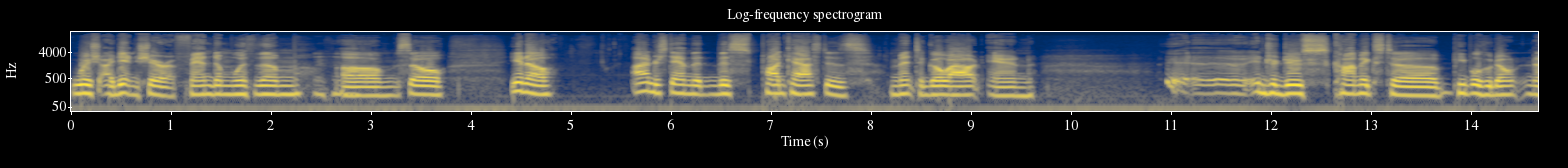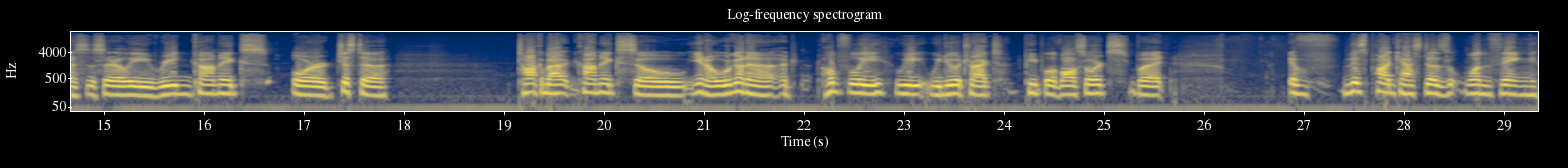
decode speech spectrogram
wish I didn't share a fandom with them. Um, so, you know, I understand that this podcast is meant to go out and uh, introduce comics to people who don't necessarily read comics or just to talk about comics so you know we're gonna uh, hopefully we we do attract people of all sorts but if this podcast does one thing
